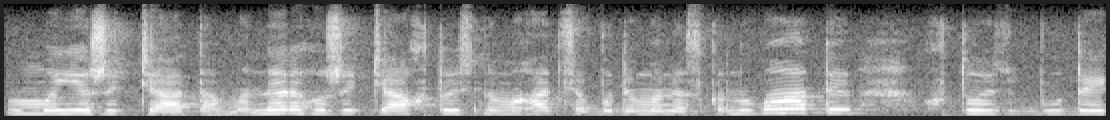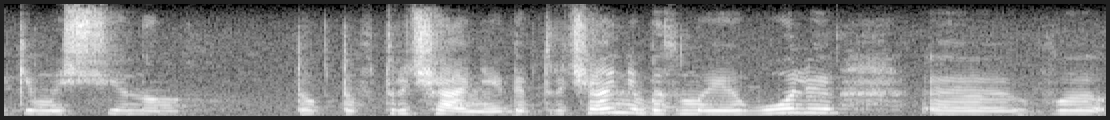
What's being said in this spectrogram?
в моє життя, там енергожиття, хтось намагається буде мене сканувати, хтось буде якимось чином. Тобто втручання, йде втручання без моєї волі е, в,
